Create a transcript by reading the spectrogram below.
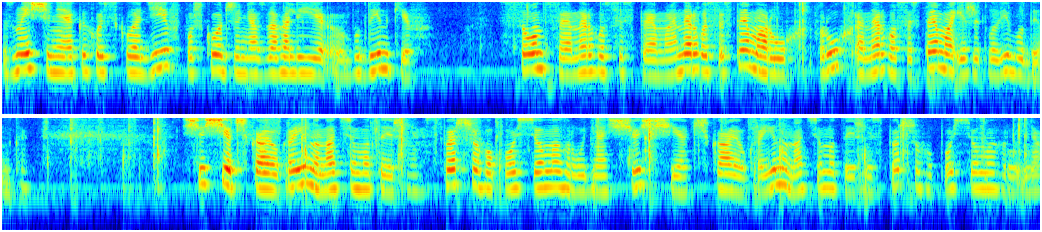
знищення якихось складів, пошкодження взагалі будинків, сонце, енергосистема. Енергосистема, рух, рух, енергосистема і житлові будинки. Що ще чекає Україну на цьому тижні? З 1 по 7 грудня. Що ще чекає Україну на цьому тижні? З 1 по 7 грудня.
